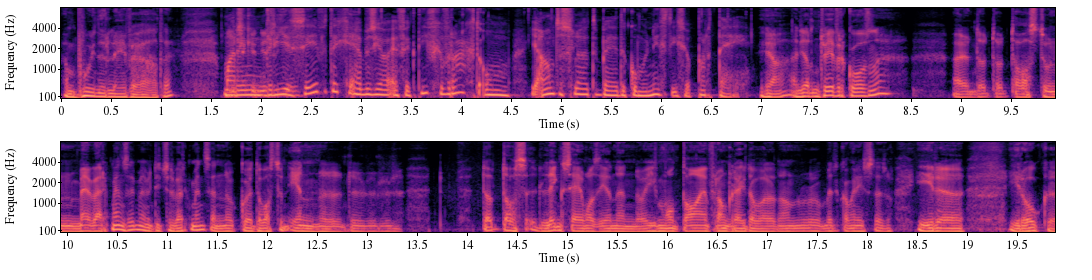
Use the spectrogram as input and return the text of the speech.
een boeiender leven gehad. Hè. Maar in 1973 hebben ze jou effectief gevraagd om je aan te sluiten bij de communistische partij. Ja, en die hadden twee verkozen. Uh, dat, dat, dat, was toen mijn werkmens, hè, mijn teacher werkmens. En ook, dat was toen één, dat, dat was, links zijn was in en Yves Montand in Frankrijk, dat waren dan met de communisten. Hier, uh, hier ook, uh,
